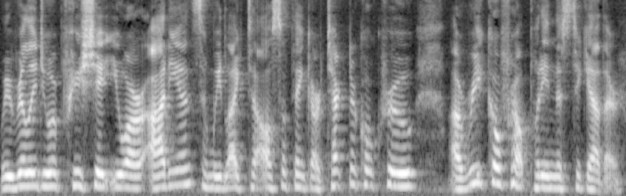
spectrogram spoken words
We really do appreciate you, our audience, and we'd like to also thank our technical crew, uh, Rico, for help putting this together.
